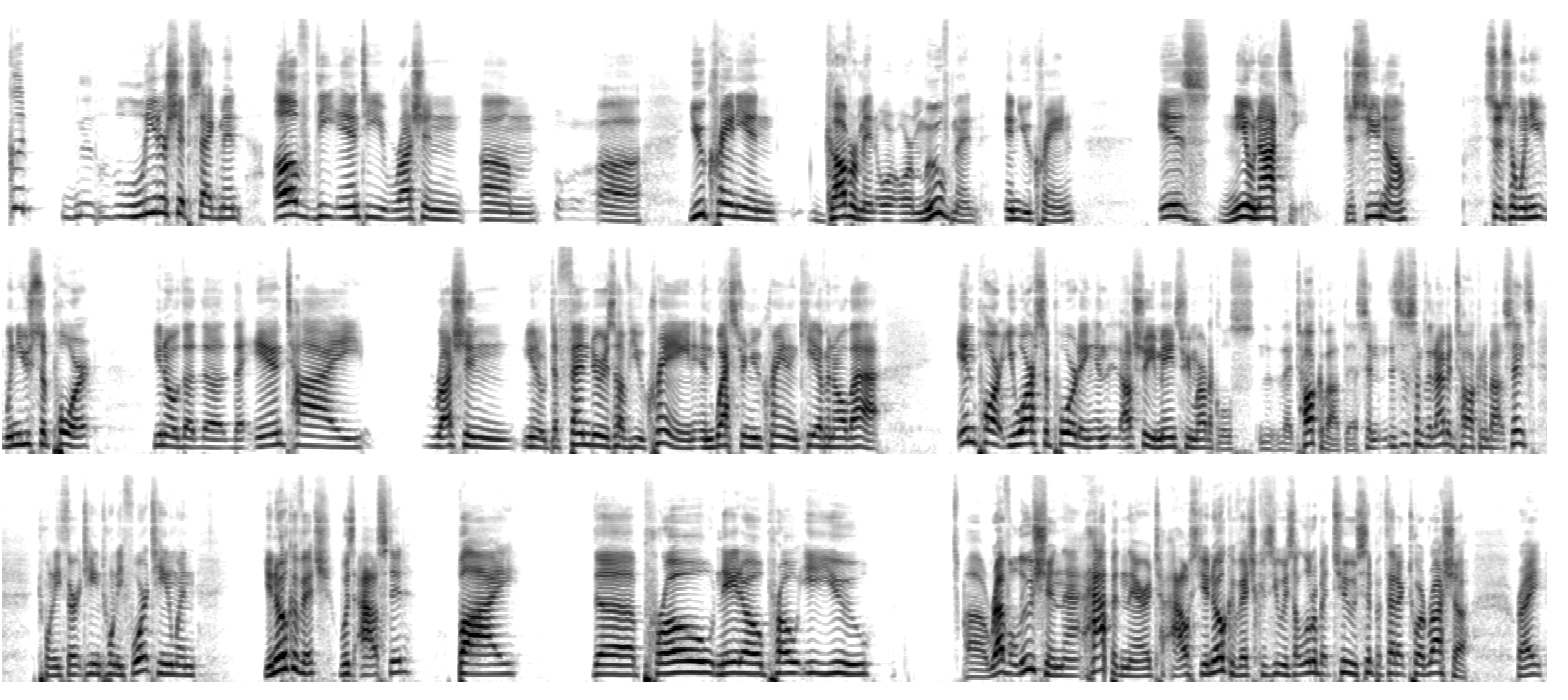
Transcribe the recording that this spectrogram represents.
good leadership segment of the anti-Russian um, uh, Ukrainian government or, or movement in Ukraine is neo-Nazi. Just so you know. So so when you when you support, you know, the the the anti Russian, you know, defenders of Ukraine and Western Ukraine and Kiev and all that, in part, you are supporting, and I'll show you mainstream articles that talk about this. And this is something I've been talking about since 2013, 2014, when Yanukovych was ousted by the pro NATO, pro EU uh, revolution that happened there to oust Yanukovych because he was a little bit too sympathetic toward Russia, right?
